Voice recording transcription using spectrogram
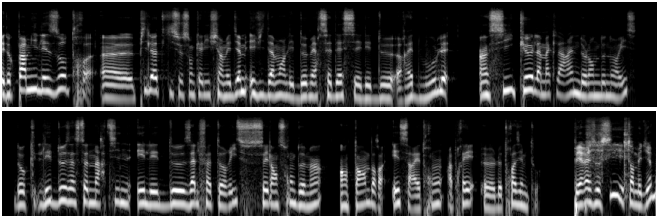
Et donc parmi les autres euh, pilotes qui se sont qualifiés en médium, évidemment les deux Mercedes et les deux Red Bull, ainsi que la McLaren de Lando Norris. Donc les deux Aston Martin et les deux AlphaTauri s'élanceront demain en tendre et s'arrêteront après euh, le troisième tour. Perez aussi est en médium?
